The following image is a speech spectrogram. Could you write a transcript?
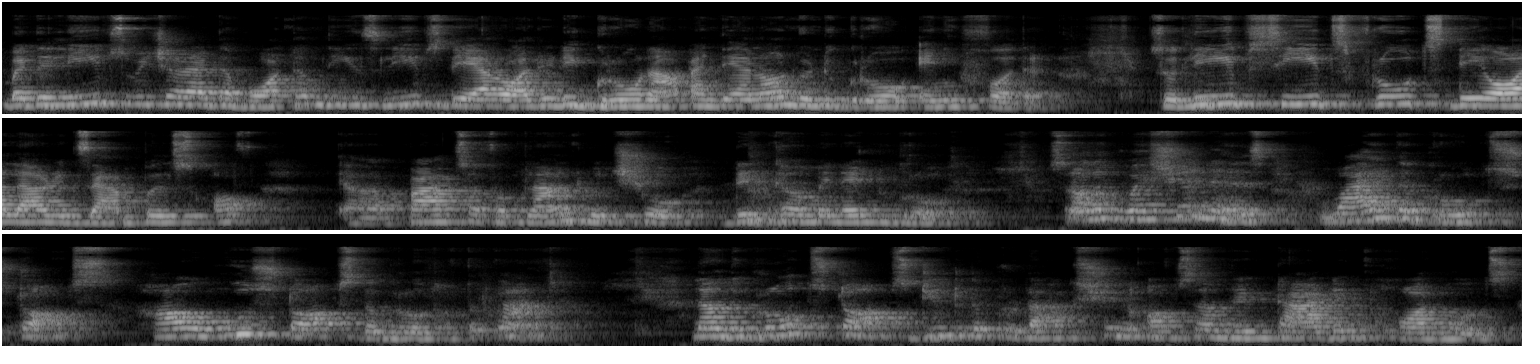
But the leaves which are at the bottom these leaves they are already grown up and they are not going to grow any further. So leaves seeds fruits they all are examples of uh, parts of a plant which show determinate growth. So now the question is why the growth stops? How who stops the growth of the plant now the growth stops due to the production of some retardant hormones.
